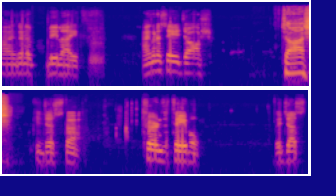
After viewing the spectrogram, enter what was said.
I'm gonna be like, I'm gonna say Josh. Josh. He just uh, turned the table. They just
